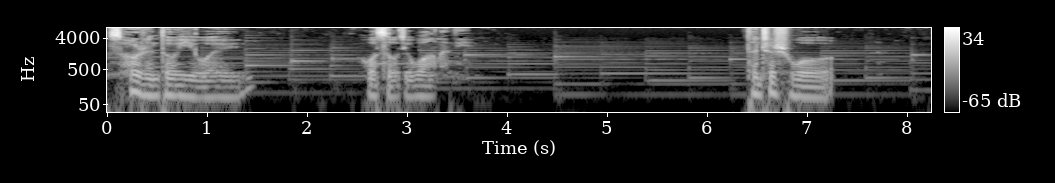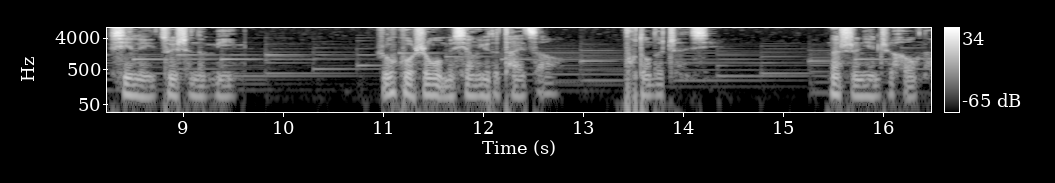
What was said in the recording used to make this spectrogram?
所有人都以为我走就忘了你，但这是我心里最深的秘密。如果是我们相遇的太早，不懂得珍惜，那十年之后呢？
